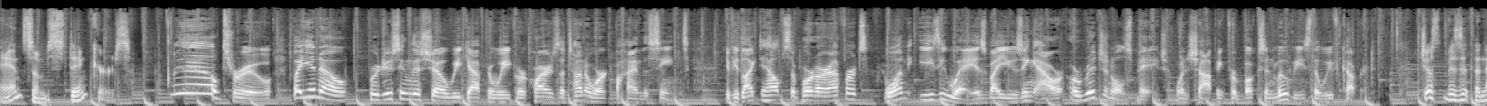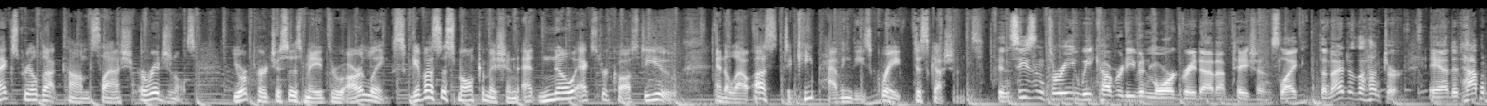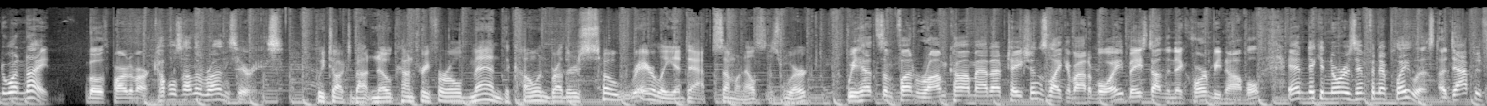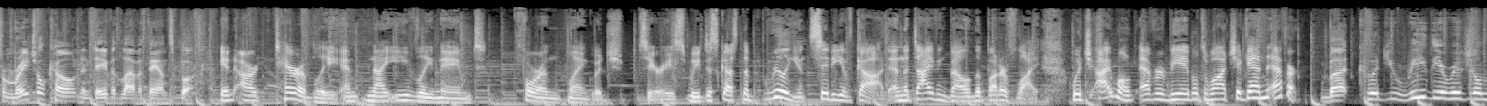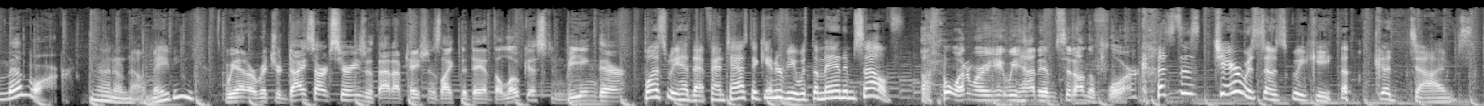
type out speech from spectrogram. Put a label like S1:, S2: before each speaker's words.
S1: And some stinkers.
S2: Well, true. But you know, producing this show week after week requires a ton of work behind the scenes. If you'd like to help support our efforts, one easy way is by using our originals page when shopping for books and movies that we've covered.
S1: Just visit thenextreel.com slash originals. Your purchases made through our links give us a small commission at no extra cost to you and allow us to keep having these great discussions.
S2: In season three, we covered even more great adaptations like The Night of the Hunter and It Happened One Night, both part of our Couples on the Run series.
S1: We talked about No Country for Old Men. The Coen brothers so rarely adapt someone else's work.
S2: We had some fun rom com adaptations like About a Boy, based on the Nick Hornby novel, and Nick and Nora's Infinite Playlist, adapted from Rachel Cohn and David Levithan's book.
S1: In our terribly and naively named foreign language series, we discussed the brilliant City of God and the Diving Bell and the Butterfly, which I won't ever be able to watch again, ever.
S2: But could you read the original memoir?
S1: I don't know, maybe?
S2: We had our Richard Dysart series with adaptations like The Day of the Locust and Being There.
S1: Plus, we had that fantastic interview with the man himself.
S2: the one where we had him sit on the floor.
S1: Because this chair was so squeaky. Good times.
